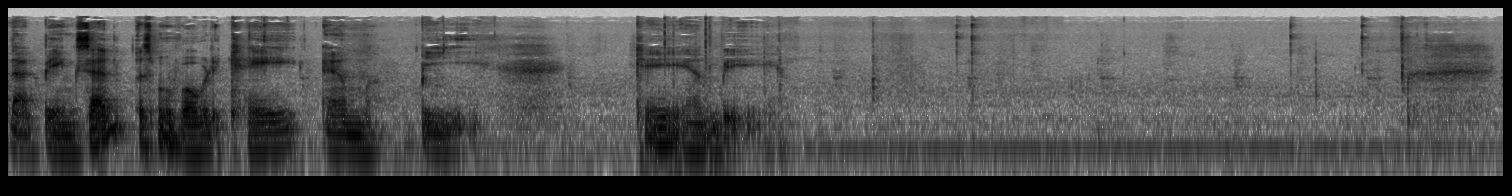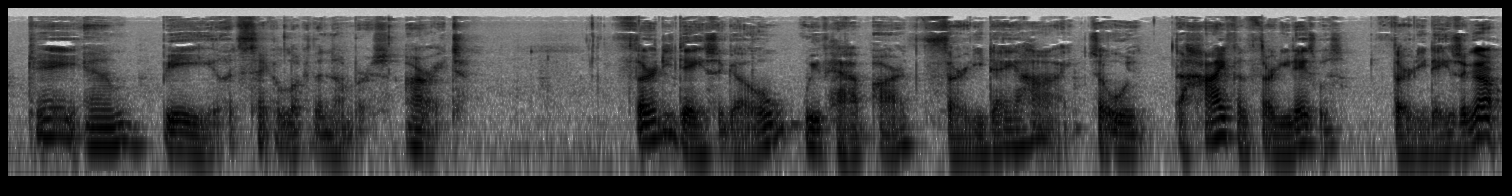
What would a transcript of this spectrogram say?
That being said, let's move over to KMB. KMB. KMB. Let's take a look at the numbers. All right. 30 days ago, we've had our 30 day high. So the high for the 30 days was 30 days ago.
